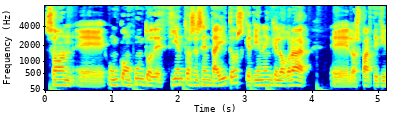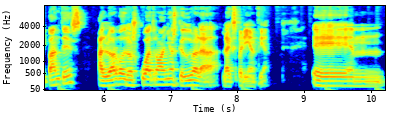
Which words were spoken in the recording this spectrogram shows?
son eh, un conjunto de 160 hitos que tienen que lograr eh, los participantes a lo largo de los cuatro años que dura la, experiencia. Em,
